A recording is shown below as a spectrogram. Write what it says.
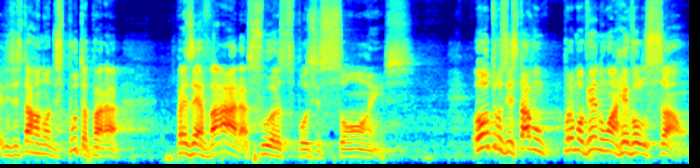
Eles estavam numa disputa para preservar as suas posições. Outros estavam promovendo uma revolução.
